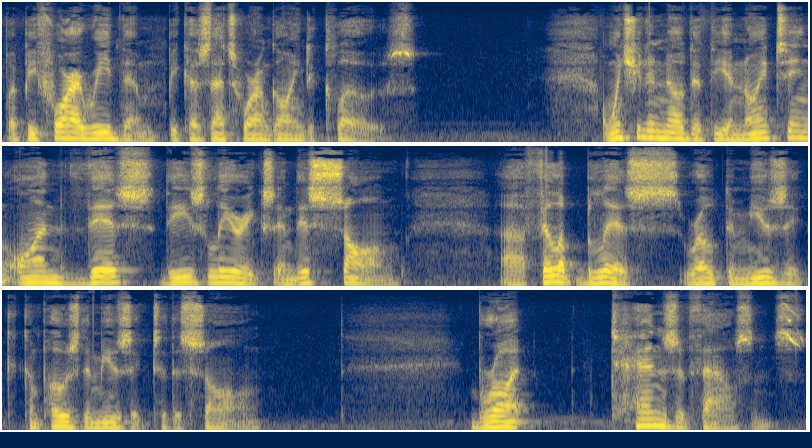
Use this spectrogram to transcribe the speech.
But before I read them, because that's where I'm going to close, I want you to know that the anointing on this, these lyrics and this song uh, Philip Bliss wrote the music, composed the music to the song, brought tens of thousands,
